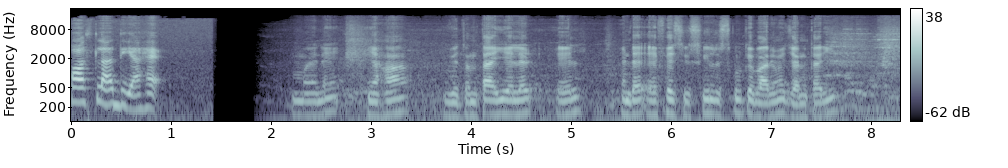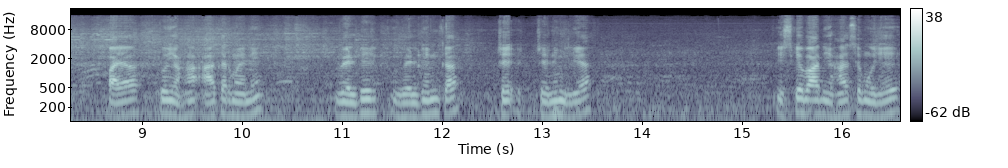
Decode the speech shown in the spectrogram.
हौसला दिया है। मैंने यहाँ Vedanta L L and F S school के बारे में जानकारी पाया तो यहाँ आकर मैंने वेल्डिंग वेल्डिंग का ट्रे, ट्रेनिंग लिया। इसके बाद यहाँ से मुझे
